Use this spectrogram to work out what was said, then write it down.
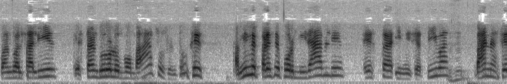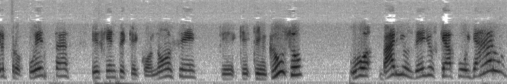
cuando al salir están duros los bombazos. Entonces, a mí me parece formidable esta iniciativa. Van a ser propuestas, es gente que conoce, que, que, incluso hubo varios de ellos que apoyaron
